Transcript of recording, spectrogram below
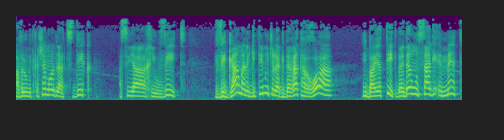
אבל הוא מתקשה מאוד להצדיק עשייה חיובית, וגם הלגיטימיות של הגדרת הרוע היא בעייתית. בהיעדר מושג אמת,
